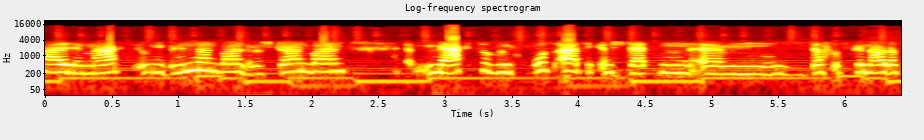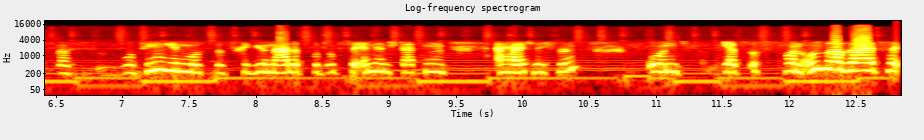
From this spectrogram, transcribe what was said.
Fall den Markt irgendwie behindern wollen oder stören wollen. Märkte sind großartig in Städten. Ähm, das ist genau das, was wo es hingehen muss, dass regionale Produkte in den Städten erhältlich sind. Und jetzt ist von unserer Seite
